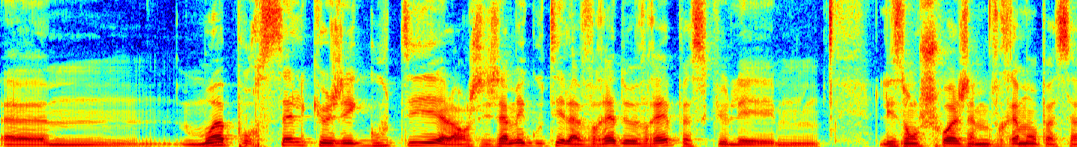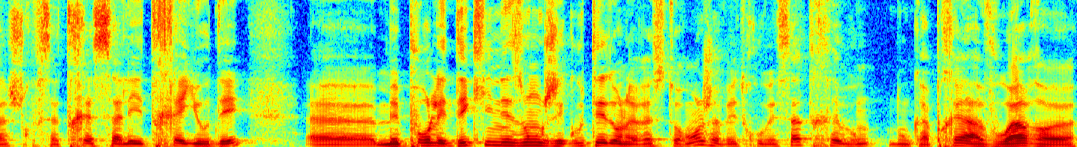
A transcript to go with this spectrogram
moi, pour celle que j'ai goûtée, alors j'ai jamais goûté la vraie de vraie parce que les, anchois, j'aime vraiment pas ça. Je trouve ça très salé, très iodé. mais pour les déclinaisons que j'ai goûtées dans les restaurants, j'avais trouvé ça très bon. Donc après, à voir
